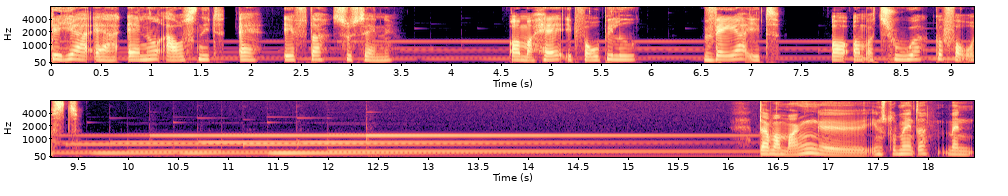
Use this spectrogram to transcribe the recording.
Det her er andet afsnit af Efter Susanne. Om at have et forbillede, være et, og om at ture gå forrest. Der var mange øh, instrumenter, man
